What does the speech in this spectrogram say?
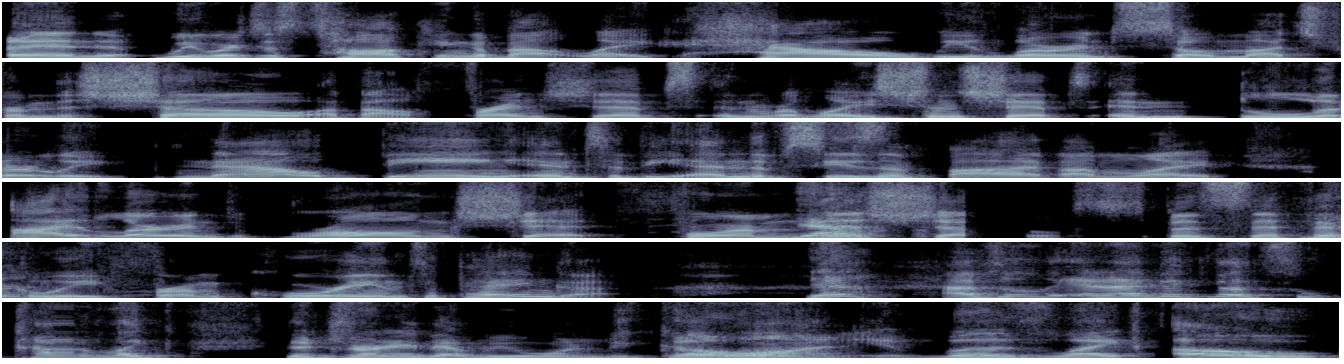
And we were just talking about like how we learned so much from the show about friendships and relationships. And literally now being into the end of season five, I'm like, I learned wrong shit from yeah. this show, specifically yeah. from Cory and Topanga. Yeah, absolutely. And I think that's kind of like the journey that we wanted to go on. It was like, oh,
